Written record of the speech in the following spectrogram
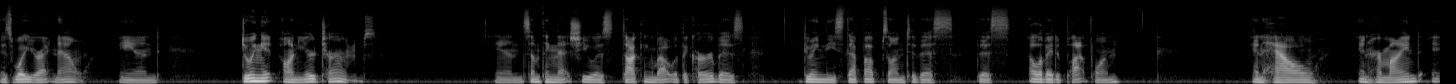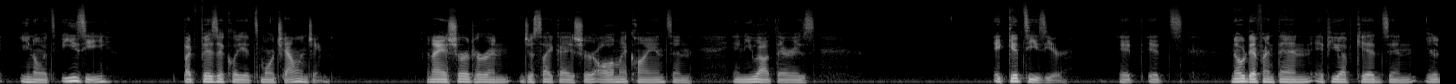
is where you're at now and doing it on your terms. And something that she was talking about with the curb is doing these step ups onto this this elevated platform and how in her mind it, you know it's easy but physically it's more challenging and i assured her and just like i assure all of my clients and and you out there is it gets easier. It it's no different than if you have kids and you're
